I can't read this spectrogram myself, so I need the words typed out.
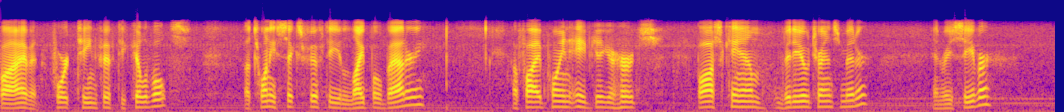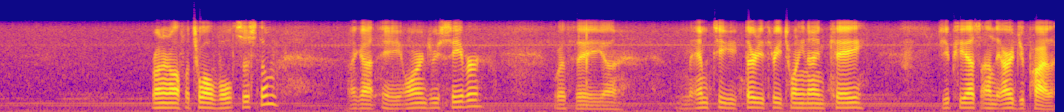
5 at 1450 kilovolts, a 2650 LiPo battery, a 5.8 gigahertz Boss Cam video transmitter and receiver running off a 12 volt system. I got a orange receiver with a uh, MT3329K GPS on the ArduPilot.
